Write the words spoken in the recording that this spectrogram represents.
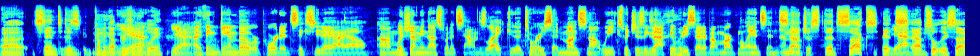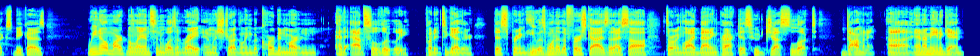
uh, stint is coming up, presumably. Yeah, I think Gambo reported 60 day IL, um, which I mean, that's what it sounds like. That Tori said months, not weeks, which is exactly what he said about Mark Melancon. And So, that just, it sucks. It Yeah. absolutely sucks because we know Mark Melancon wasn't right and was struggling, but Corbin Martin had absolutely put it together this spring. He was one of the first guys that I saw throwing live batting practice who just looked dominant. Uh, and I mean, again,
